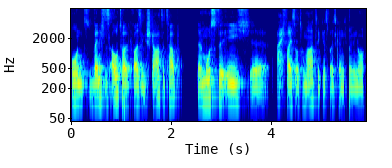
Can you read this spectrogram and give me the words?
Und wenn ich das Auto halt quasi gestartet habe, dann musste ich, äh, ah, ich weiß Automatik, das weiß ich gar nicht mehr genau.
